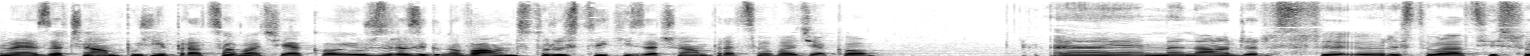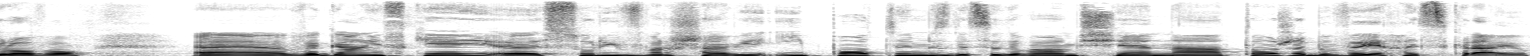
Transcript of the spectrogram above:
E, zaczęłam później pracować jako, już zrezygnowałam z turystyki, zaczęłam pracować jako e, menadżer w restauracji surowo e, wegańskiej Suri w Warszawie i po tym zdecydowałam się na to, żeby wyjechać z kraju.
